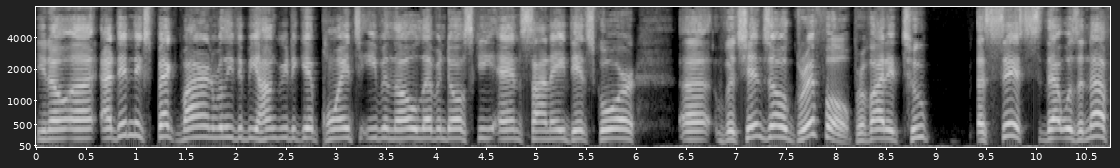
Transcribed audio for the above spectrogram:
You know, uh, I didn't expect Bayern really to be hungry to get points, even though Lewandowski and Sané did score. Uh, Vincenzo Grifo provided two assists. That was enough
